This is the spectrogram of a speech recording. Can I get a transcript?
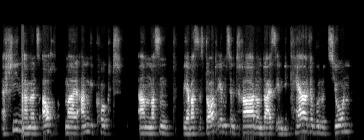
erschienen. Da haben wir uns auch mal angeguckt, ähm, was, sind, ja, was ist dort eben zentral? Und da ist eben die Care-Revolution,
